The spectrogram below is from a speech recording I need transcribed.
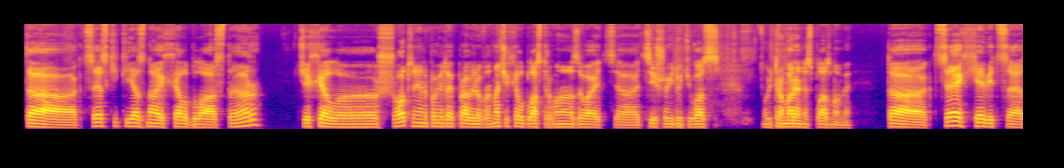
Так, це скільки я знаю, Hellblaster. Чи Hellshot, я не пам'ятаю правильно, вона чи Hellblaster вона називається. Ці, що йдуть у вас ультрамарини з плазмами. Так, це Heavy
